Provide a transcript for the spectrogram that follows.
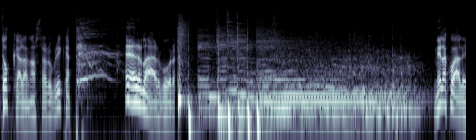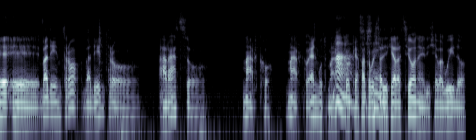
tocca alla nostra rubrica Pearl Harbor. Nella quale eh, va dentro, va dentro a razzo Marco, Marco, Helmut Marco, Ah, che ha sì, fatto questa sì. dichiarazione, diceva Guido,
